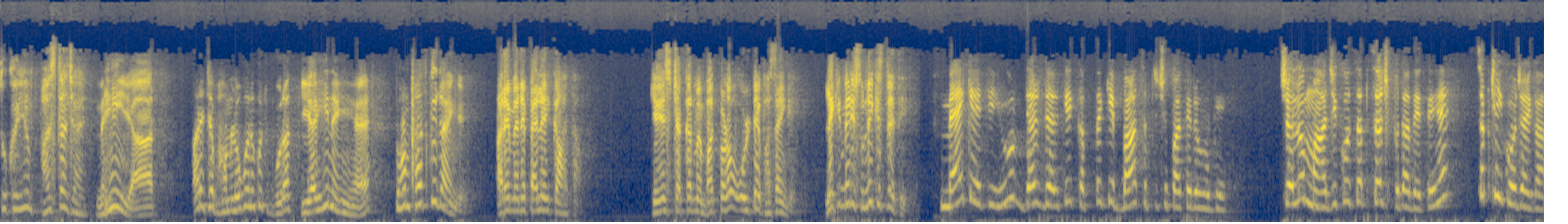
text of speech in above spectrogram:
तो कहीं हम फंस ना जाए। नहीं यार अरे जब हम लोगों ने कुछ बुरा किया ही नहीं है तो हम फंस क्यों जाएँगे? अरे मैंने पहले ही कहा था ये इस चक्कर में मत पड़ो उल्टे फंसेंगे। लेकिन मेरी सुनी किसने थी? मैं कहती हूँ डर डर के कब तक ये बात सबसे छुपाते रहोगे। चलो माँ जी को सब सच बता देते हैं सब ठीक हो जाएगा।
